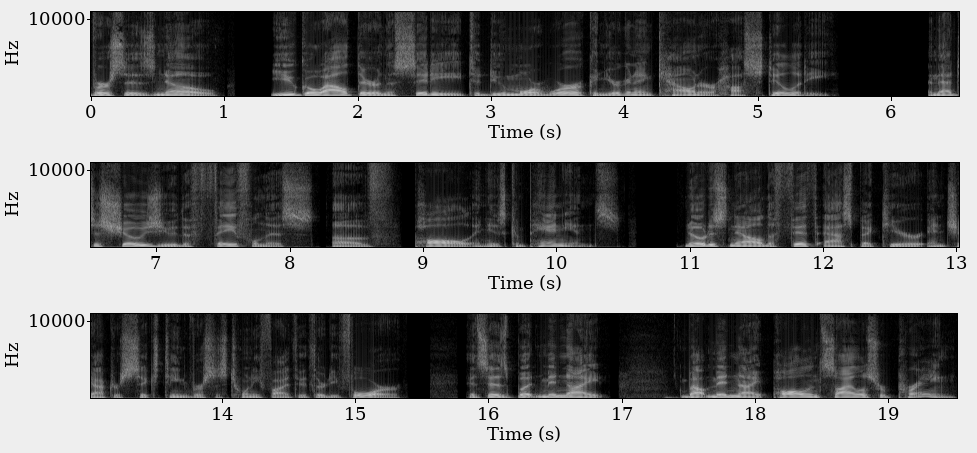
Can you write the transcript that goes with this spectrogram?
Versus no, you go out there in the city to do more work and you're going to encounter hostility. And that just shows you the faithfulness of Paul and his companions. Notice now the fifth aspect here in chapter 16, verses 25 through 34. It says, But midnight, about midnight, Paul and Silas were praying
